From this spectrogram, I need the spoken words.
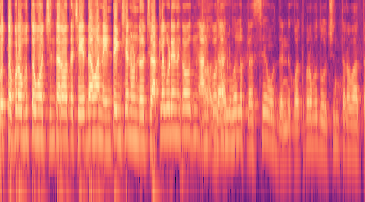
కొత్త ప్రభుత్వం వచ్చిన తర్వాత చేద్దామన్న ఇంటెన్షన్ ఉండొచ్చు. అట్లా కూడా ఎందుకు అవుతుంది? అనుకో దానివల్ల ప్లస్ ఏమవుద్దండి? కొత్త ప్రభుత్వం వచ్చిన తర్వాత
